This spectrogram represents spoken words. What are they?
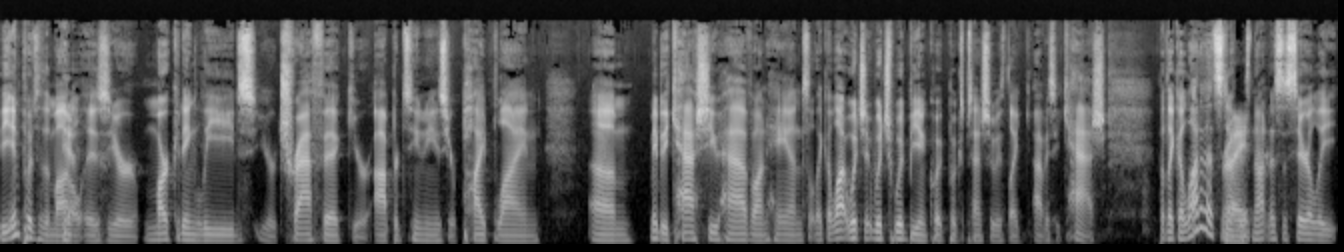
the input to the model is your marketing leads your traffic your opportunities your pipeline um, maybe the cash you have on hand like a lot which which would be in quickbooks potentially with like obviously cash. But like a lot of that stuff Right. is not necessarily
